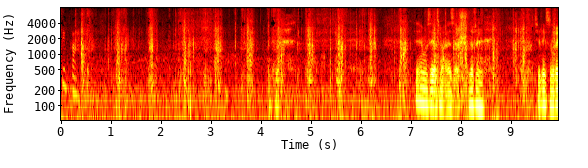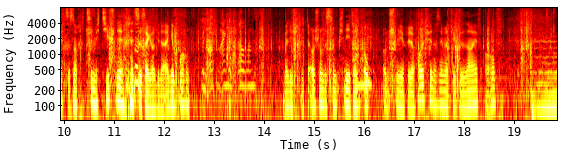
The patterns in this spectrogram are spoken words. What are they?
Super. Der muss ja erstmal alles erschnüffeln. Hier links und rechts ist noch ziemlich tief Schnee. Jetzt ist er gerade wieder eingebrochen. Ich bin auch. Melli steckt auch schon bis zum Knie. Oh, und auch wieder Häufchen. Das nehmen wir natürlich live auf.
